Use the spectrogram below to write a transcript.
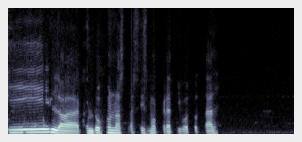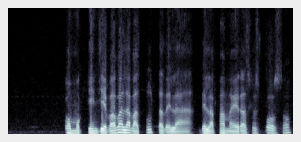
Y lo condujo a un ostracismo creativo total. Como quien llevaba la batuta de la, de la fama era su esposo,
